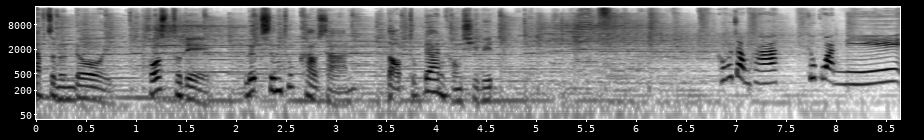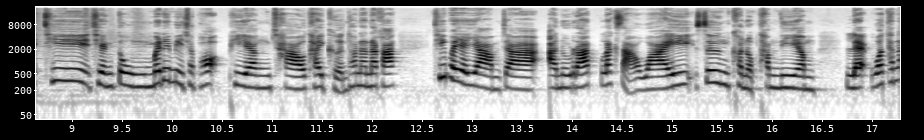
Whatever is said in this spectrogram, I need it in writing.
นับสนุนโดย Post Today ลึกซึ้งทุกข่าวสาร ตอบทุกด้านของชีวิต คุณผู้ชมคะ ทุกวันนี้ที่เชียงตุงไม่ได้มีเฉพาะเพียงชาวไทยเขินเท่านั้นนะคะ ที่พยายามจะอนุรักษ์รักษาไว้ ซึ่งขนบธรรมเนียม และวัฒน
